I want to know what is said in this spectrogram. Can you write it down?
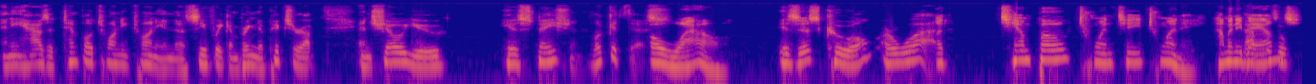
and he has a Tempo 2020. And let's see if we can bring the picture up and show you his station. Look at this. Oh, wow. Is this cool or what? A Tempo 2020. How many That bands? was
